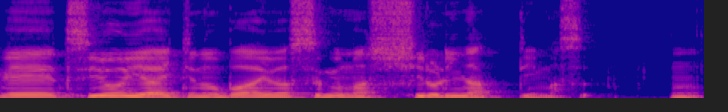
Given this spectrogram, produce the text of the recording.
えー強い相手の場合はすぐ真っ白になっています。うん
